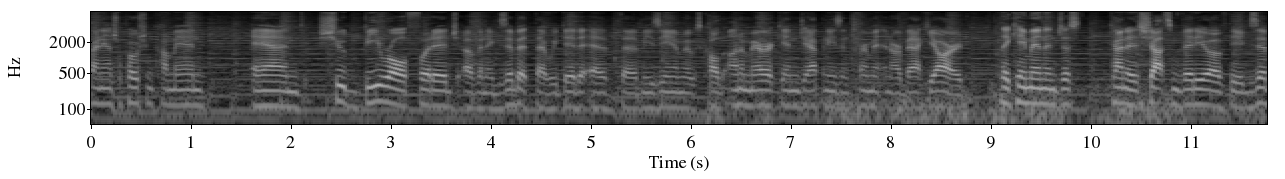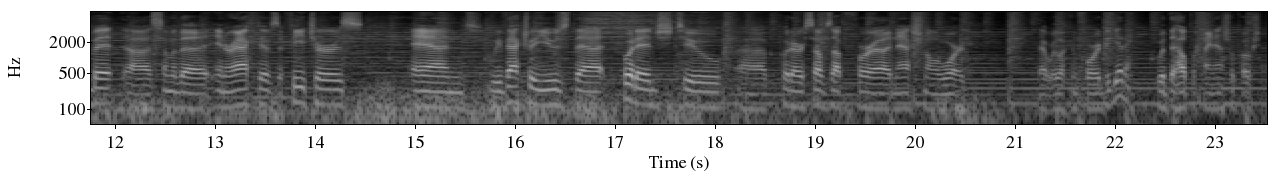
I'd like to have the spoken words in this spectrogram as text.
Financial Potion come in and shoot B-roll footage of an exhibit that we did at the museum. It was called Un-American Japanese Internment in Our Backyard. They came in and just kind of shot some video of the exhibit, uh, some of the interactives, the features, and we've actually used that footage to uh, put ourselves up for a national award that we're looking forward to getting with the help of Financial Potion.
